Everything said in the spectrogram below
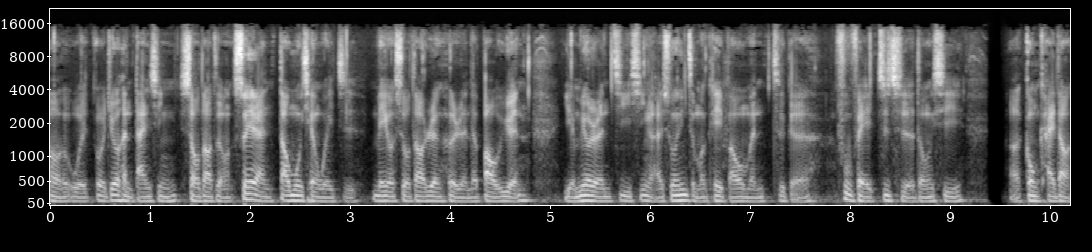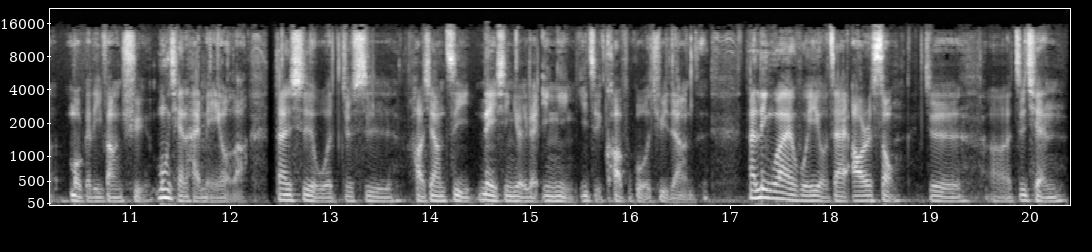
哦，我我就很担心收到这种。虽然到目前为止没有收到任何人的抱怨，也没有人寄信来说你怎么可以把我们这个付费支持的东西呃公开到某个地方去。目前还没有啦，但是我就是好像自己内心有一个阴影，一直跨不过去这样子。那另外我也有在 Our Song，是呃之前。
